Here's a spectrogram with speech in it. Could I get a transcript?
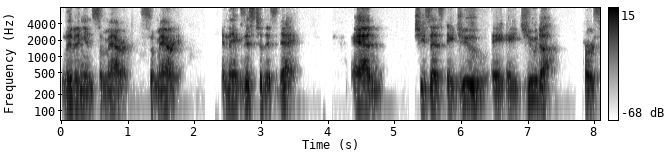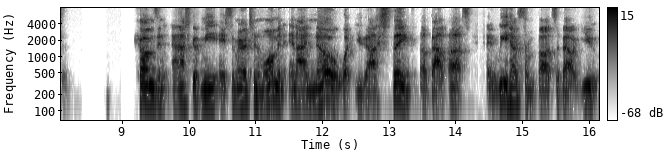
living in Samaria, Samaria. And they exist to this day. And she says, a Jew, a, a Judah person comes and asks of me, a Samaritan woman, and I know what you guys think about us. And we have some thoughts about you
